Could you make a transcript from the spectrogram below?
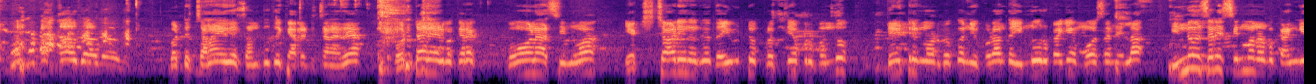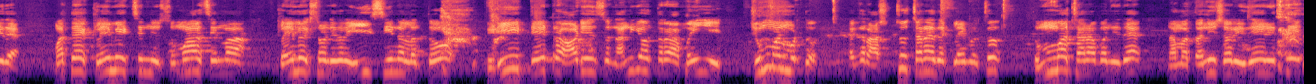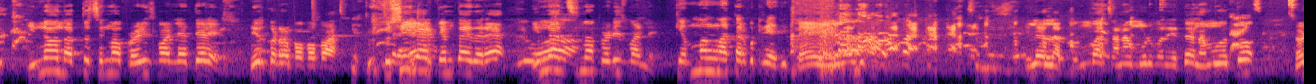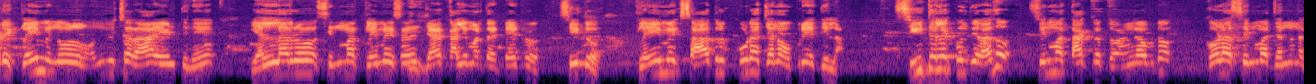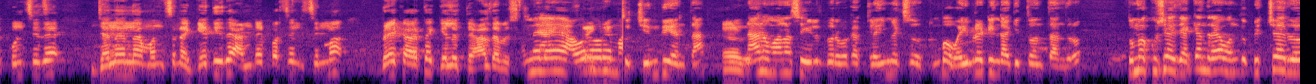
ಹೌದೌದೌದು. ಬಟ್ ಚೆನ್ನಾಗಿದೆ ಸಂತದ ಕ್ಯಾರೆಕ್ಟರ್ ಚೆನ್ನಾಗಿದೆ. ಒಟ್ಟಾರೆ ಹೇಳ್ಬೇಕಾದ್ರೆ ಕೋಣ ಸಿನಿಮಾ ಎಕ್ಸ್ಟ್ರಾಡಿನರಿ ದಯವಿಟ್ಟು ಪ್ರತಿಯೊಬ್ರು ಬಂದು ಥಿಯೇಟ್ರಿಗೆ ನೋಡ್ಬೇಕು. ನೀವು ಕೊಡೋಂಥ ಇನ್ನೂರು ರೂಪಾಯಿಗೆ ಮೋಸನಿಲ್ಲ ಇಲ್ಲ. ಇನ್ನೊಂದ್ಸರಿ ಸಿನಿಮಾ ನೋಡ್ಬೇಕು ಹಂಗಿದೆ. ಮತ್ತೆ ಕ್ಲೈಮ್ಯಾಕ್ಸ್ ನೀವು ಸುಮಾರು ಸಿನಿಮಾ ಕ್ಲೈಮ್ಯಾಕ್ಸ್ ನೋಡಿದ್ರೆ ಈ ಸೀನಲ್ಲಂತೂ ಇಡೀ ಥಿಯೇಟರ್ ಆಡಿಯನ್ಸ್ ನನಗೆ ಒಂಥರ ಮೈ ಜುಮ್ ಅನ್ಬಿಡ್ತು. ಯಾಕಂದ್ರೆ ಅಷ್ಟು ಚೆನ್ನಾಗಿದೆ ಕ್ಲೈಮ್ಯಾಕ್ಸ್ ತುಂಬಾ ಚೆನ್ನಾಗಿ ಬಂದಿದೆ. ನಮ್ಮ ತನೀಶ್ ಅವರು ಇದೇ ರೀತಿ ಇನ್ನೊಂದು ಒಂದು ಹತ್ತು ಸಿನಿಮಾ ಪ್ರೊಡ್ಯೂಸ್ ಮಾಡ್ಲಿ ಅಂತೇಳಿ ನೀರ್ ಕೊಟ್ರಪ್ಪ ಪಾಪ. ಖುಷಿಗೆ ಯಾರು ಕೆಮ್ತಾ ಇದಾರೆ. ಇನ್ನೊಂದು ಸಿನಿಮಾ ಪ್ರೊಡ್ಯೂಸ್ ಮಾಡ್ಲಿ. ಕೆಮ್ಮಂಗ್ ಮಾತಾಡ್ಬಿಟ್ರಿ ಅದಕ್ಕೆ. ಇಲ್ಲ ಇಲ್ಲ. ಇಲ್ಲ ತುಂಬಾ ಚೆನ್ನಾಗಿ ಮೂಡ್ ಬಂದೈತೆ ನಮ್ಮತ್ತು ನೋಡಿ ಕ್ಲೈಮ್ ಒಂದು ವಿಚಾರ ಹೇಳ್ತೀನಿ. ಎಲ್ಲರೂ ಸಿನಿಮಾ ಕ್ಲೈಮ್ಯಾಕ್ಸ್ ಜಾಗ ಖಾಲಿ ಮಾಡ್ತಾರೆ ಥಿಯೇಟರ್ ಸೀಟು ಕ್ಲೈಮ್ಯಾಕ್ಸ್ ಆದ್ರೂ ಕೂಡ ಜನ ಒಬ್ರು ಎದ್ದಿಲ್ಲ ಸೀಟಲ್ಲೇ ಕುಂತಿರ ಅದು ಸಿನಿಮಾ ತಾಕತ್ತು. ಹಂಗಾಗ್ಬಿಟ್ಟು ಕೋಣ ಸಿನಿಮಾ ಜನನ ಕುಣಿಸಿದೆ ಜನನ ಮನಸ್ಸನ್ನ ಗೆದ್ದಿದೆ ಹಂಡ್ರೆಡ್ ಪರ್ಸೆಂಟ್ ಸಿನಿಮಾ ಬ್ರೇಕ್ ಆಗುತ್ತೆ ಗೆಲ್ಲುತ್ತೆ. ಆಲ್ ದ ಬೆಸ್ಟ್ ಆಮೇಲೆ ಅವರವರೇ ಮತ್ತು ಚಿಂದಿ ಅಂತ. ನಾನು ಮಾನಸ ಇಳಿದು ಬರುವಾಗ ಕ್ಲೈಮ್ಯಾಕ್ಸ್ ತುಂಬಾ ವೈಬ್ರೇಟಿಂಗ್ ಆಗಿತ್ತು ಅಂತ ಅಂದ್ರು ತುಂಬಾ ಖುಷಿ ಆಯ್ತು. ಯಾಕಂದ್ರೆ ಒಂದು ಪಿಕ್ಚರ್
